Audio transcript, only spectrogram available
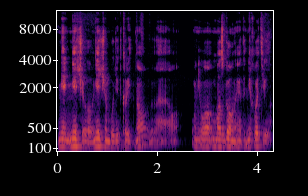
не, нечего, нечем будет крыть, но э, у него мозгов на это не хватило.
